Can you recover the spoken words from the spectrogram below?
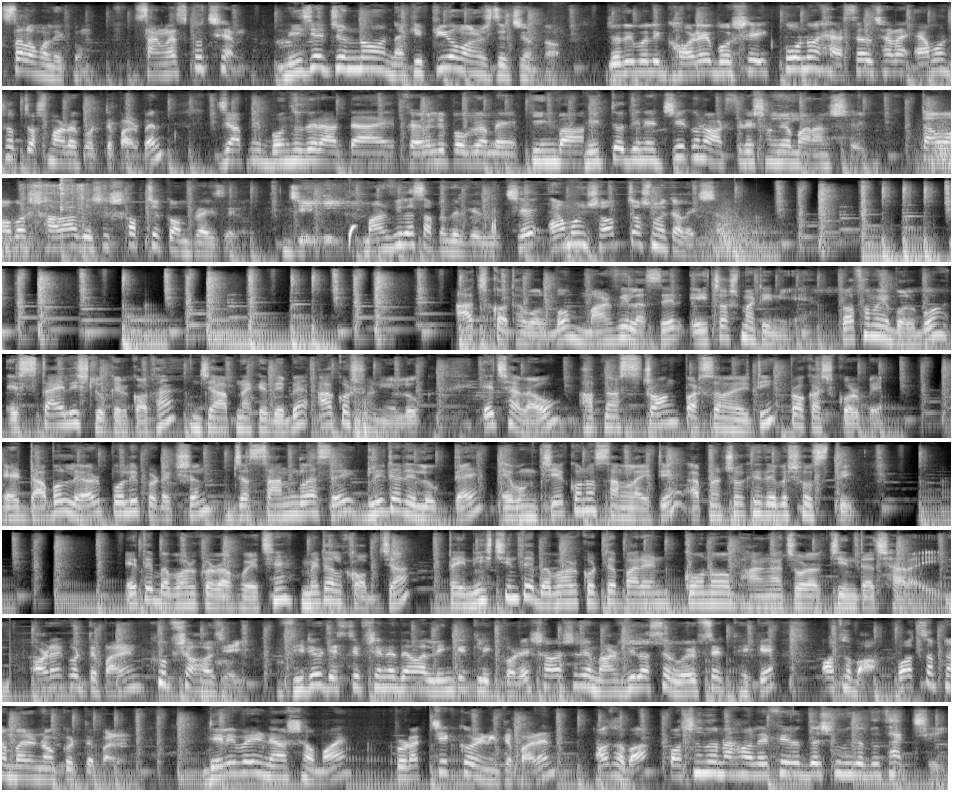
সালাম আলাইকুম। সানগ্লাস করছেন নিজের জন্য নাকি প্রিয় মানুষদের জন্য? যদি বলি ঘরে বসেই কোনো হ্যাসেল ছাড়া এমন সব চশমা অর্ডার করতে পারবেন, যে আপনি বন্ধুদের আড্ডায় ফ্যামিলি প্রোগ্রামে কিংবা নিত্যদিনের যে কোনো আউটফিটের সঙ্গে মানানসই। তাও আবার সারা দেশের সবচেয়ে কম প্রাইসে জি, মার্ভিলাস আপনাদেরকে দিচ্ছে এমন সব চশমা কালেকশন আজ কথা বলব মার্ভিলাসের এই চশমাটি নিয়ে। প্রথমেই বলব, এর স্টাইলিশ লুকের কথা, যা আপনাকে দেবে আকর্ষণীয় লুক। এছাড়াও, আপনার স্ট্রং পার্সোনালিটি প্রকাশ করবে। এর ডাবল লেয়ার পলি প্রোটেকশন, যা সানগ্লাসে গ্লিটারি লুক দেয় এবং যে কোনো সানলাইটে আপনার চোখে দেবে স্বস্তি। এতে ব্যবহার করা হয়েছে মেটাল কবজা, তাই নিশ্চিন্তে ব্যবহার করতে পারেন কোনো ভাঙা চোরার চিন্তা ছাড়াই। অর্ডার করতে পারেন খুব সহজেই। ভিডিও ডেসক্রিপশনে দেওয়া লিঙ্কে ক্লিক করে সরাসরি মার্ভিলাসের ওয়েবসাইট থেকে অথবা হোয়াটসঅ্যাপ নাম্বারে নক করতে পারেন। ডেলিভারি নেওয়ার সময় প্রোডাক্ট চেক করে নিতে পারেন, অথবা পছন্দ না হলে ফেরত দেওয়ার সুবিধা তো থাকছেই।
